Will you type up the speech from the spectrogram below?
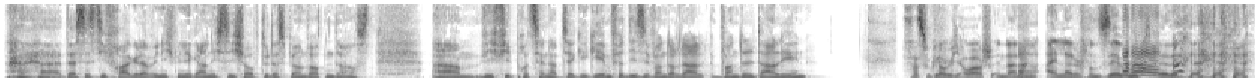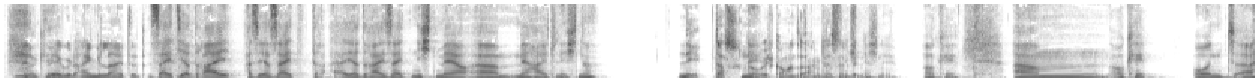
das ist die Frage, da bin ich mir gar nicht sicher, ob du das beantworten darfst. Ähm, wie viel Prozent habt ihr gegeben für diese Wandeldarlehen? Das hast du, glaube ich, aber in deiner Einleitung schon sehr gut, äh, okay. sehr gut eingeleitet. Seid ihr drei, also ihr seid, ihr drei seid nicht mehr ähm, mehrheitlich, ne? Nee, das glaube ich, kann man sagen. Das, das sind wir nicht, nee. Okay. Ähm, okay. Und äh,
